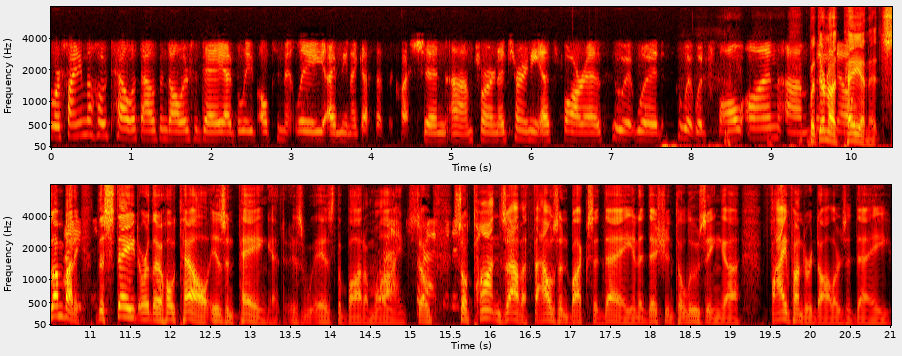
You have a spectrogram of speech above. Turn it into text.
So we're finding the hotel a thousand dollars a day. I believe ultimately, I mean, I guess that's a question um, for an attorney as far as who it would who it would fall on. Um, but, but, they're not know, paying it. Somebody, I, the state or the hotel, isn't paying it. Is is the bottom line. Correct, so correct. so Taunton's out a thousand bucks a day in addition to losing uh, five hundred dollars a day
